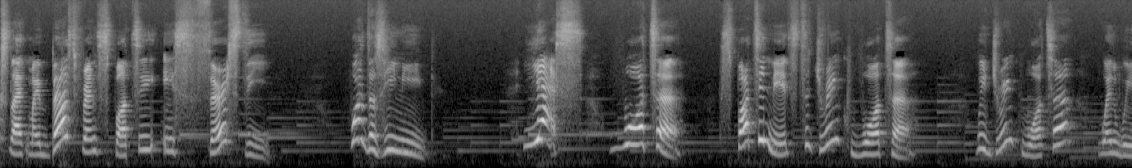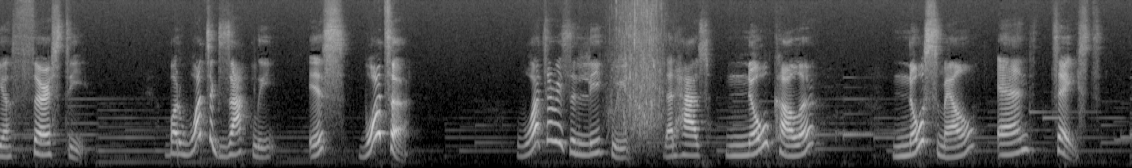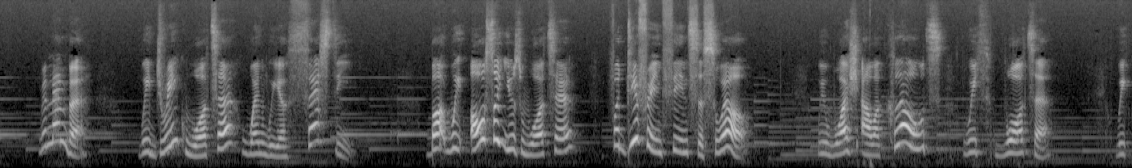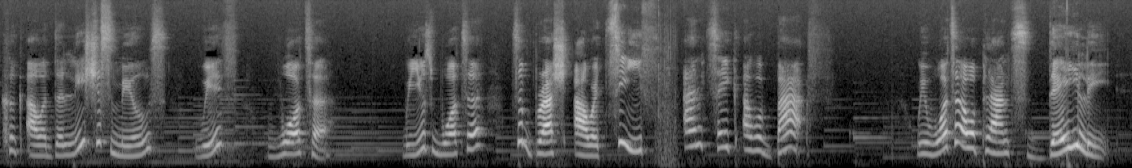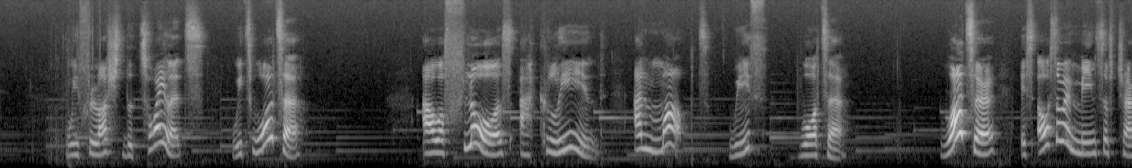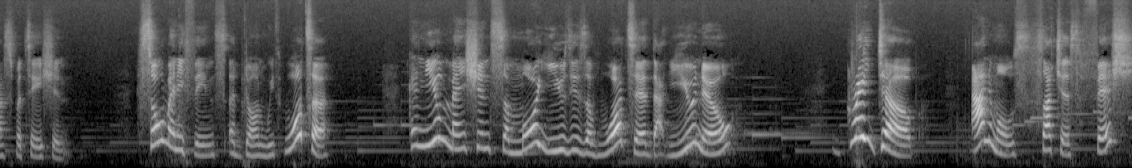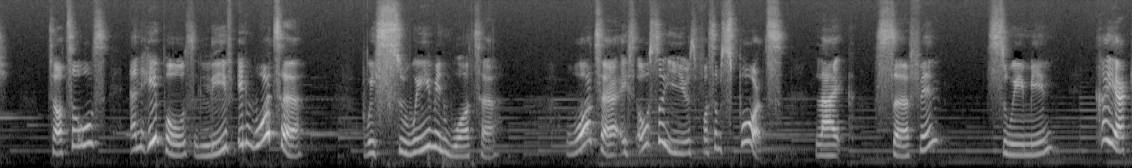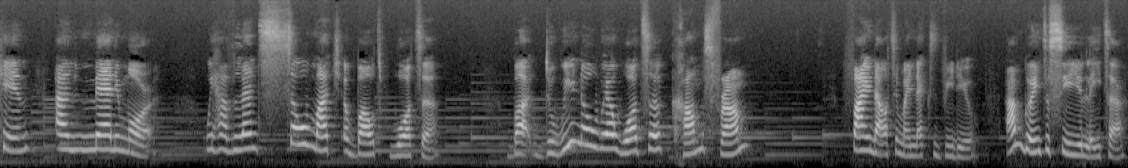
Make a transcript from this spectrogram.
looks like my best friend Spotty is thirsty. What does he need? Yes, water. Spotty needs to drink water. We drink water when we are thirsty. But what exactly is water? Water is a liquid that has no color, no smell, and taste. Remember, we drink water when we are thirsty, but we also use water for different things as well. We wash our clothes with water. We cook our delicious meals with water. We use water to brush our teeth and take our bath. We water our plants daily. We flush the toilets with water. Our floors are cleaned and mopped with water. Water is also a means of transportation. So many things are done with water. Can you mention some more uses of water that you know? Great job! Animals such as fish, turtles, and hippos live in water. We swim in water. Water is also used for some sports like surfing, swimming, kayaking, and many more. We have learned so much about water. But do we know where water comes from? Find out in my next video. I'm going to see you later.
